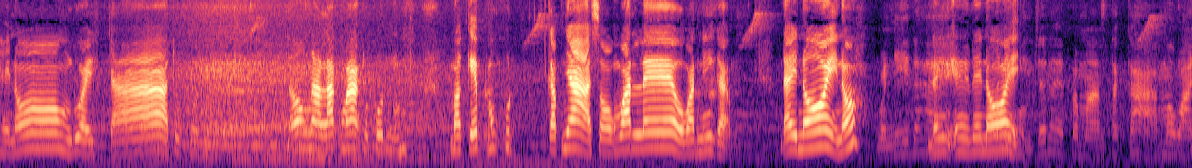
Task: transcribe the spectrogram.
ให้น้องด้วยจ้าทุกคน น้องน่ารักมากทุกคนมาเก็บมังคุดกับย่าสองวันแล้ววันนี้กับได้น้อยเนาะวันนี้ได้ได้เออได้น้อยวัผมจะได้ประมาณตะกร้าเมื่อวาน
